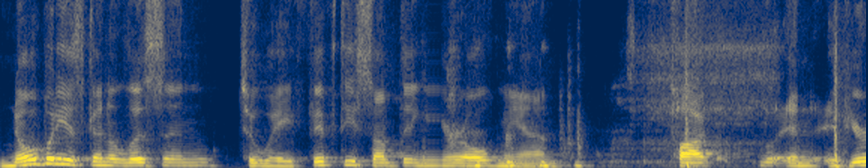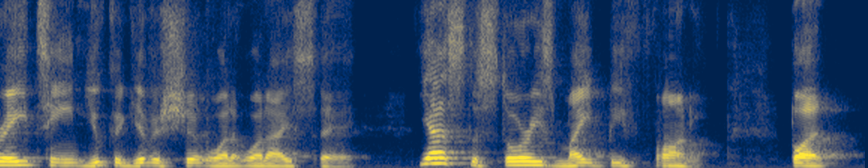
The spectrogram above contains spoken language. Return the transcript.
nobody is going to listen to a 50 something year old man talk. And if you're 18, you could give a shit what, what I say. yes, the stories might be funny, but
